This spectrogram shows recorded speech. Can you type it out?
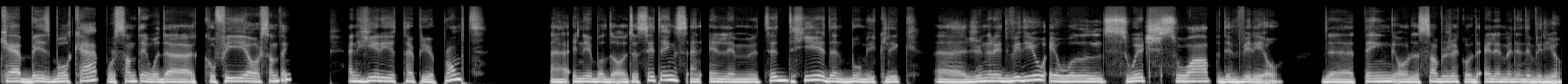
cap, baseball cap or something with a kofia or something. And here you type your prompt, uh, enable the auto settings and unlimited here. Then boom, you click uh, generate video. It will switch swap the video the thing or the subject or the element in the video.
